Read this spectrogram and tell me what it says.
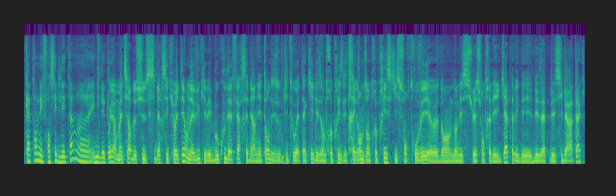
qu'attendent les Français de l'État, hein, Émile Oui, en matière de cybersécurité, on a vu qu'il y avait beaucoup d'affaires ces derniers temps, des hôpitaux attaqués, des entreprises, des très grandes entreprises qui se sont retrouvées euh, dans, des situations très délicates avec des, des, cyberattaques.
